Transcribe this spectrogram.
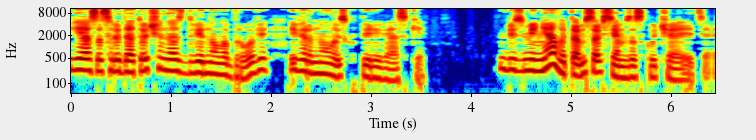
Я сосредоточенно сдвинула брови и вернулась к перевязке. Без меня вы там совсем заскучаете.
